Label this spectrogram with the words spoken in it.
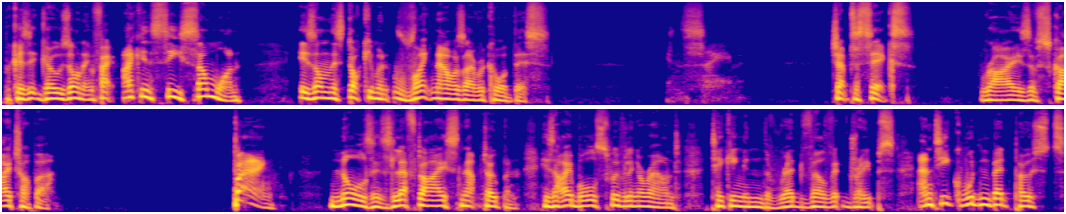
because it goes on. In fact, I can see someone is on this document right now as I record this. Insane. Chapter 6 Rise of Skychopper. Bang! Knowles' left eye snapped open, his eyeballs swiveling around, taking in the red velvet drapes, antique wooden bedposts,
